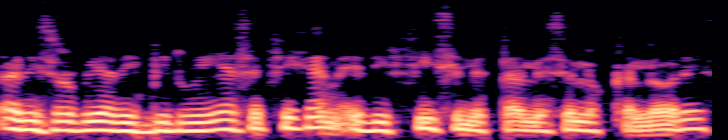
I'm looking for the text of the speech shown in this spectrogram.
anisotropía disminuida, se fijan, es difícil establecer los calores,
